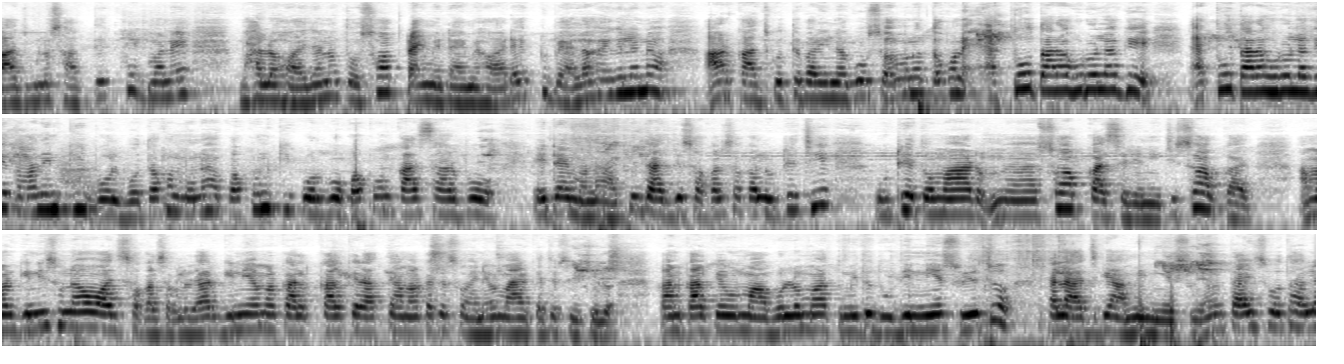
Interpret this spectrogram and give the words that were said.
কাজগুলো সারতে খুব মানে ভালো হয়, জানো তো? সব টাইমে টাইমে হয়। আর একটু বেলা হয়ে গেলে না আর কাজ করতে পারি না গো। মানে তখন এত তাড়াহুড়ো লাগে এত তাড়াহুড়ো লাগে, তোমাদের কি বলব? তখন মনে হয় কখন কি করব, কখন কাজ সারবো, এটাই মনে হয়। কিন্তু আজকে সকাল সকাল উঠেছি, উঠে তোমার সব কাজ সেরে নিয়েছি, সব কাজ। আমার গিনি শোনাও আজ সকাল সকাল আর গিনি আমার কাল কালকে রাতে আমার কাছে শোয়নি ওর মায়ের কাছে শুয়েছিল। কারণ কালকে ওর মা বলল, মা, তুমি তো দুদিন নিয়ে শুয়েছো, তাহলে আজকে আমি নিয়ে আমি তাই শো, তাহলে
